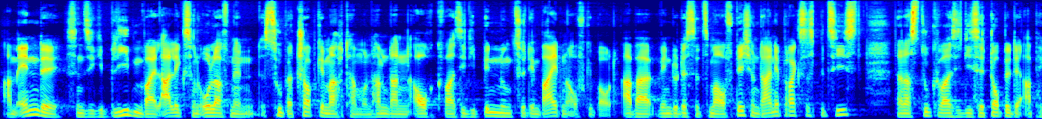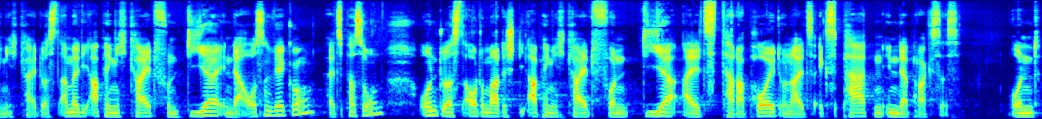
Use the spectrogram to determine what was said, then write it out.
Am Ende sind sie geblieben, weil Alex und Olaf einen super Job gemacht haben und haben dann auch quasi die Bindung zu den beiden aufgebaut. Aber wenn du das jetzt mal auf dich und deine Praxis beziehst, dann hast du quasi diese doppelte Abhängigkeit. Du hast einmal die Abhängigkeit von dir in der Außenwirkung als Person und du hast automatisch die Abhängigkeit von dir als Therapeut und als Experten in der Praxis. Und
